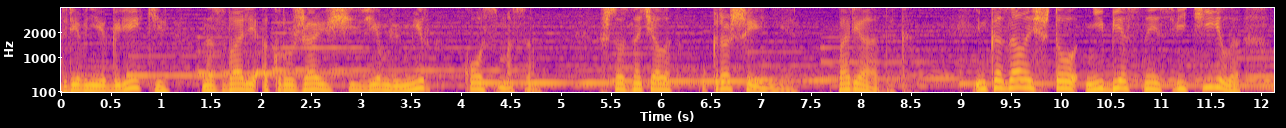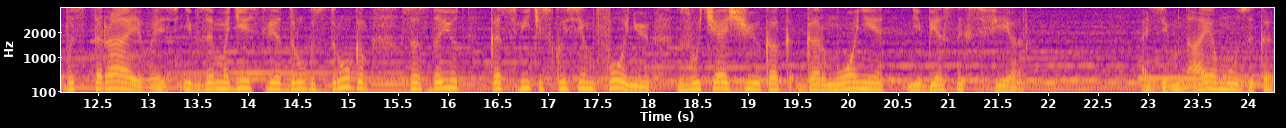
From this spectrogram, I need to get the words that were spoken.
Древние греки назвали окружающий Землю мир космосом, что означало украшение, порядок. Им казалось, что небесные светила, выстраиваясь и взаимодействуя друг с другом, создают космическую симфонию, звучащую как гармония небесных сфер. А земная музыка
